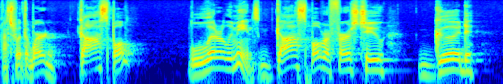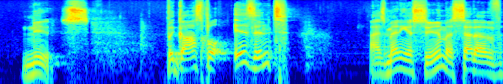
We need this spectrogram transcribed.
That's what the word gospel literally means. Gospel refers to good news. The gospel isn't, as many assume, a set of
